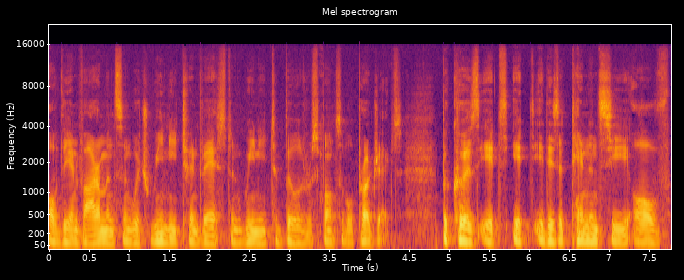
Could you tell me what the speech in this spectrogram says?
of the environments in which we need to invest and we need to build responsible projects because it, it, it is a tendency of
